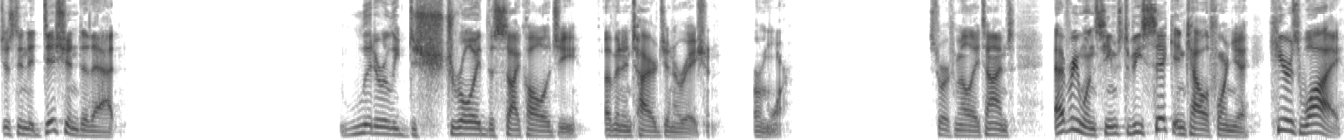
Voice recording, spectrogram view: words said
Just in addition to that, literally destroyed the psychology of an entire generation or more. Story from LA Times Everyone seems to be sick in California. Here's why.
